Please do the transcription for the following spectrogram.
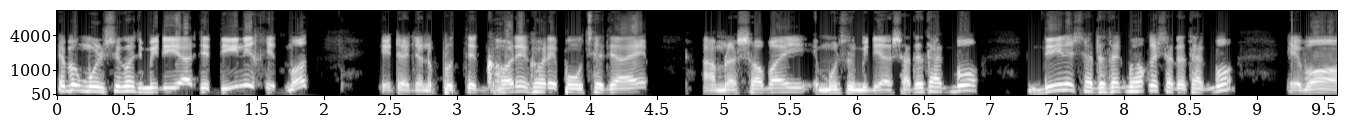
এবং মুন্সিগঞ্জ মিডিয়ার যে দিনই খিদমত, এটা যেন প্রত্যেক ঘরে ঘরে পৌঁছে যায়। আমরা সবাই মুন্সিগঞ্জ মিডিয়ার সাথে থাকব, দিনের সাথে থাকব, হকের সাথে থাকব এবং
